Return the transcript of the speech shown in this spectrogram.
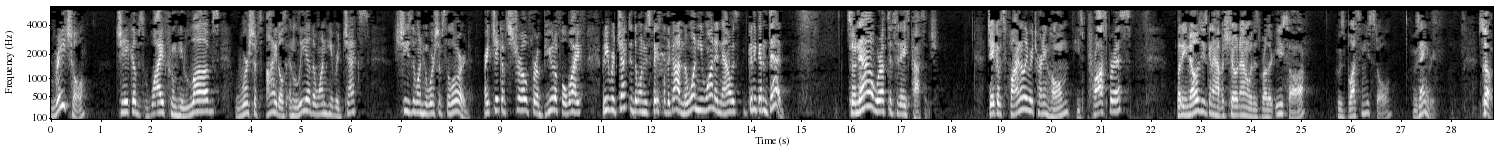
Rachel Jacob's wife, whom he loves, worships idols, and Leah, the one he rejects, she's the one who worships the Lord. Right? Jacob strove for a beautiful wife, but he rejected the one who's faithful to God, and the one he wanted now is going to get him dead. So now we're up to today's passage. Jacob's finally returning home. He's prosperous, but he knows he's going to have a showdown with his brother Esau, whose blessing he stole, who's angry. So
